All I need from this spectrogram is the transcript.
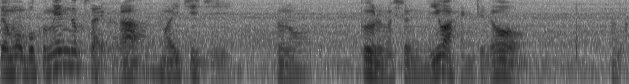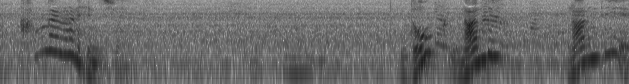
でももう僕面倒くさいから、うん。まあ、いちいちそのプールの人にも言わへんけどなんか考えられへんでしょ。どうなんでなんで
